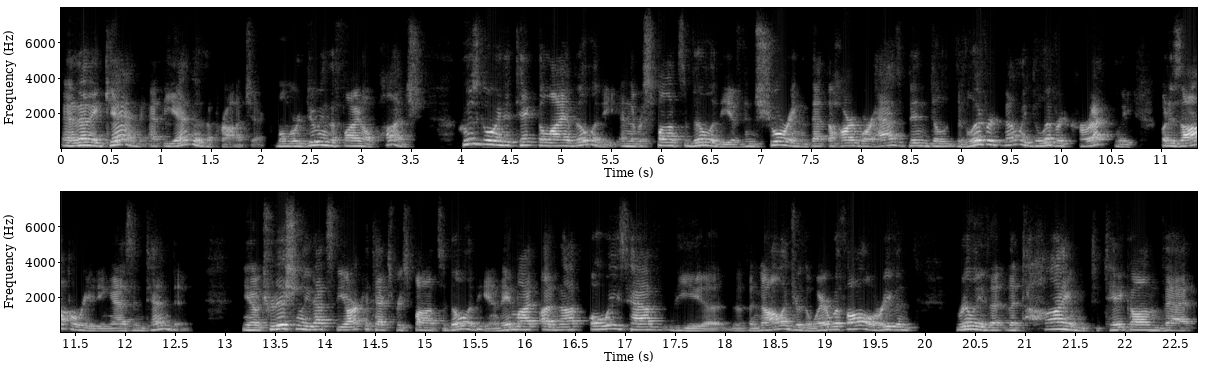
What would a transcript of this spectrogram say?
And then again, at the end of the project, when we're doing the final punch, who's going to take the liability and the responsibility of ensuring that the hardware has been del- delivered, not only delivered correctly, but is operating as intended? You know, traditionally, that's the architect's responsibility, and they might uh, not always have the, uh, the knowledge or the wherewithal, or even really the, the time to take on that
